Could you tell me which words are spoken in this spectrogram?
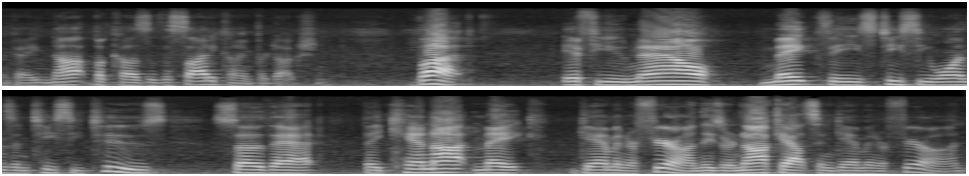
okay, not because of the cytokine production. But if you now make these TC1s and TC2s so that they cannot make gamma interferon, these are knockouts in gamma interferon,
